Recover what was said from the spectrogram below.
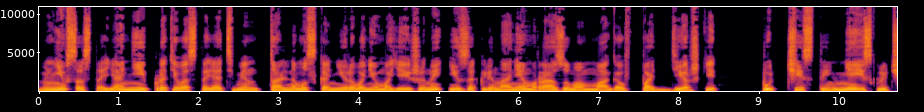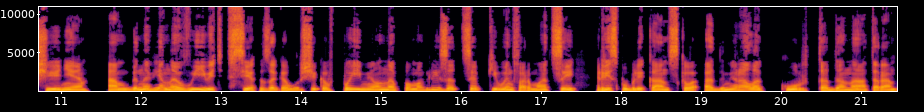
не в состоянии противостоять ментальному сканированию моей жены и заклинаниям разума магов поддержки. Путь чистый не исключение, а мгновенно выявить всех заговорщиков поименно помогли зацепки в информации республиканского адмирала Курта Донатора.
